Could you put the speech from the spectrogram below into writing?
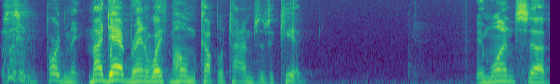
Pardon me. My dad ran away from home a couple of times as a kid. And once uh,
